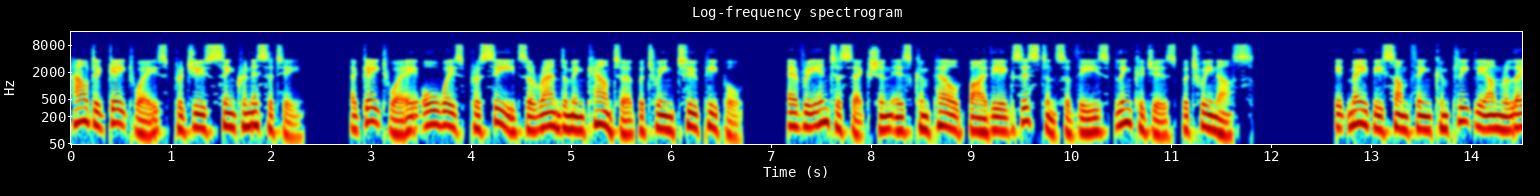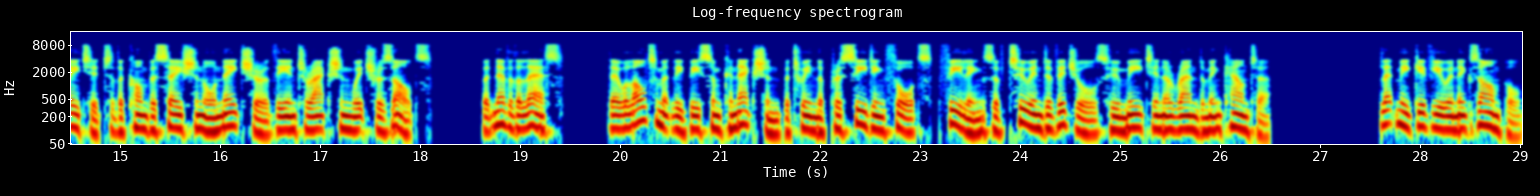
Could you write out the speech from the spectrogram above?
How do gateways produce synchronicity? A gateway always precedes a random encounter between two people. Every intersection is compelled by the existence of these linkages between us. It may be something completely unrelated to the conversation or nature of the interaction which results. But nevertheless, there will ultimately be some connection between the preceding thoughts, feelings of two individuals who meet in a random encounter. Let me give you an example.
